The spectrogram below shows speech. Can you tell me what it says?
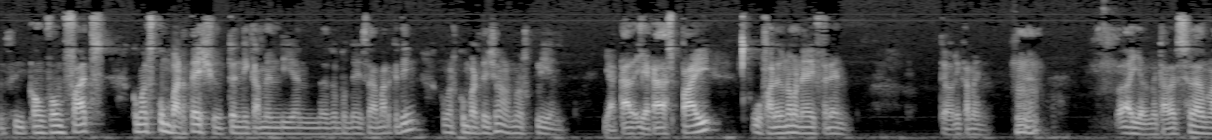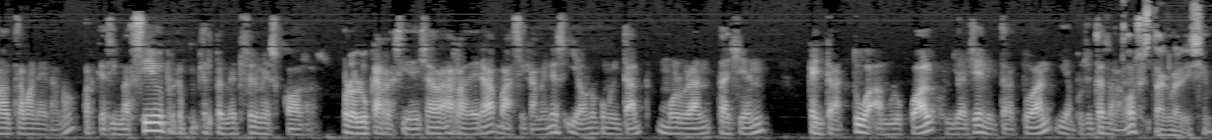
És dir, com, com faig, com els converteixo, tècnicament dient, des del punt de vista de màrqueting, com els converteixo en els meus clients. I a cada, i a cada espai ho faré d'una manera diferent, teòricament. Mm. Eh? I el metavers serà d'una altra manera, no? Perquè és immersiu i perquè et permet fer més coses. Però el que resideix a, a darrere, bàsicament, és hi ha una comunitat molt gran de gent que interactua, amb la qual hi ha gent interactuant i amb possibilitats de negoci. Està claríssim.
